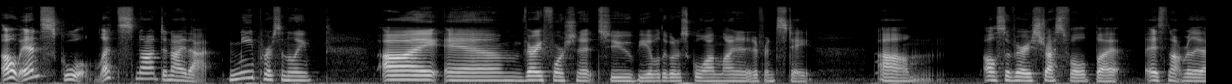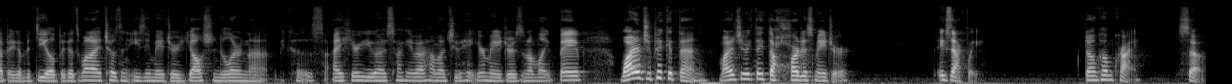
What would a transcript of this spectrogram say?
Oh, and school. Let's not deny that. Me personally, I am very fortunate to be able to go to school online in a different state. Um, also very stressful, but it's not really that big of a deal because when I chose an easy major, y'all should learn that because I hear you guys talking about how much you hate your majors, and I'm like, babe, why did you pick it then? Why did you pick like the hardest major? Exactly. Don't come crying. So,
